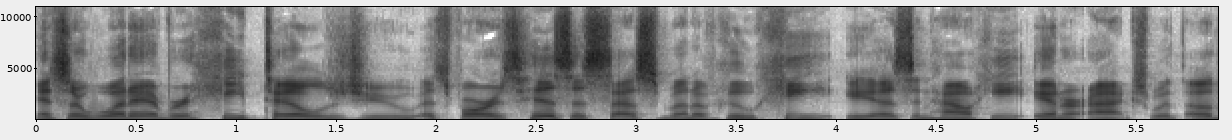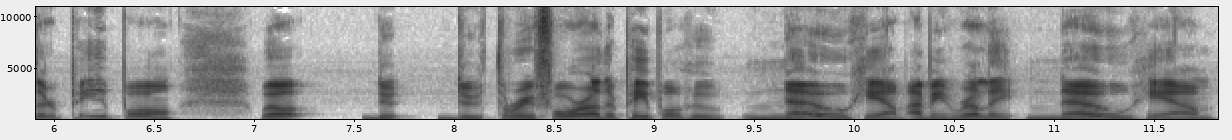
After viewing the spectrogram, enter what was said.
And so, whatever he tells you as far as his assessment of who he is and how he interacts with other people, well, do, do three, four other people who know him, I mean, really know him,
